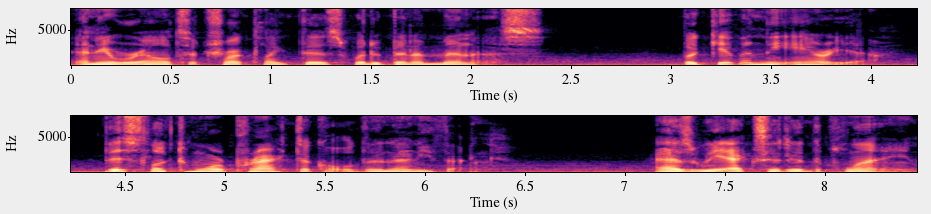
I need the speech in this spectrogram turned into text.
Anywhere else, a truck like this would have been a menace. But given the area, this looked more practical than anything. As we exited the plane,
